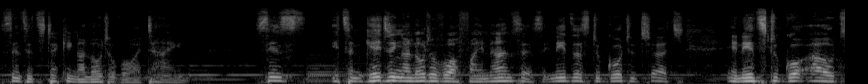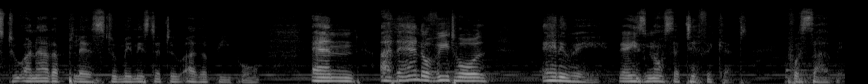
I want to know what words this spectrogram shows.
Since it's taking a lot of our time. Since it's engaging a lot of our finances. It needs us to go to church. It needs to go out to another place to minister to other people. And at the end of it all, anyway, there is no certificate for serving.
